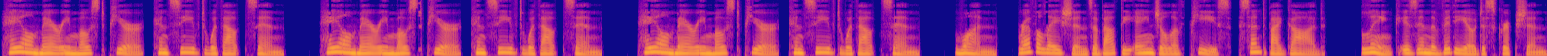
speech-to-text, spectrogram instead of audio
Hail Mary most pure, conceived without sin. Hail Mary most pure, conceived without sin. Hail Mary most pure, conceived without sin. 1. Revelations about the Angel of Peace, sent by God. Link is in the video description.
